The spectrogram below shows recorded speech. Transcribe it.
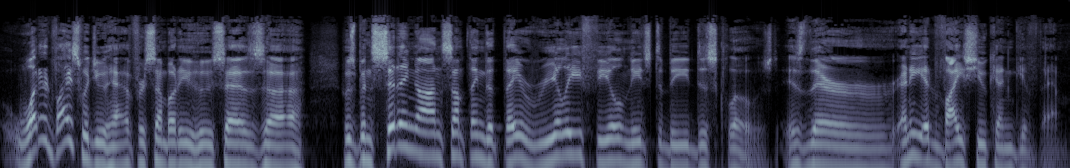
What advice would you have for somebody who says, uh, who's been sitting on something that they really feel needs to be disclosed. Is there any advice you can give them?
